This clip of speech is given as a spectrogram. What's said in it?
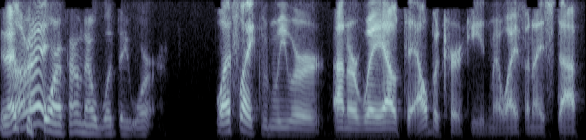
And that's All right. before I found out what they were. Well, that's like when we were on our way out to Albuquerque, and my wife and I stopped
